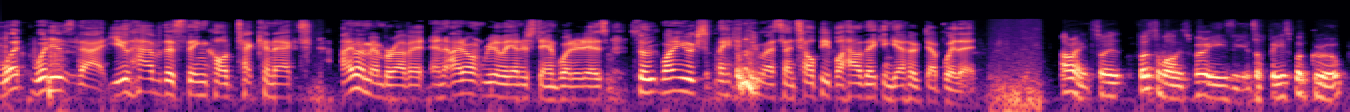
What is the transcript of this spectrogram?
what what is that? You have this thing called TechKonnect. I'm a member of it, and I don't really understand what it is. So why don't you explain it to us and tell people how they can get hooked up with it? All right. So first of all, it's very easy. It's a Facebook group.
